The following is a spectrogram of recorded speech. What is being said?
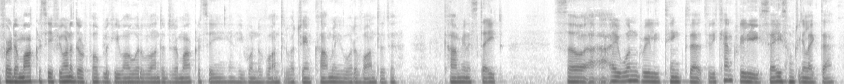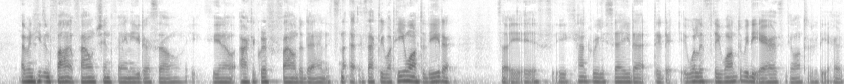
for democracy. If he wanted the republic, he would have wanted a democracy, and he wouldn't have wanted what James Connolly would have wanted a communist state. So I, I wouldn't really think that he can't really say something like that. I mean, he didn't found, found Sinn Féin either, so you know Arthur Griffith founded it, and it's not exactly what he wanted either. So you can't really say that. They, well, if they want to be the heirs, they want to be the heirs.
